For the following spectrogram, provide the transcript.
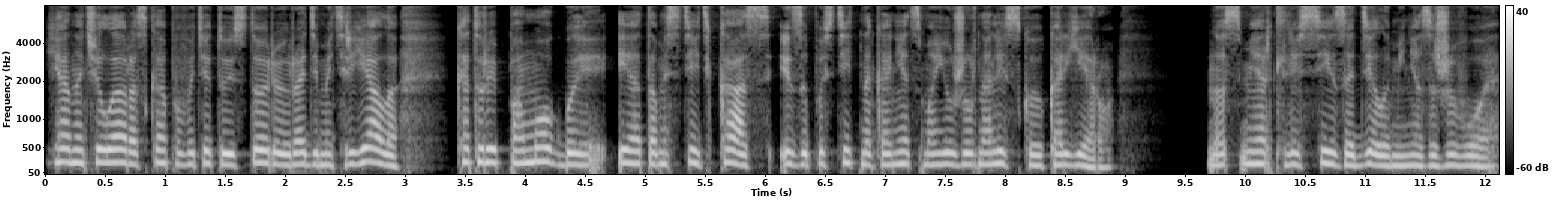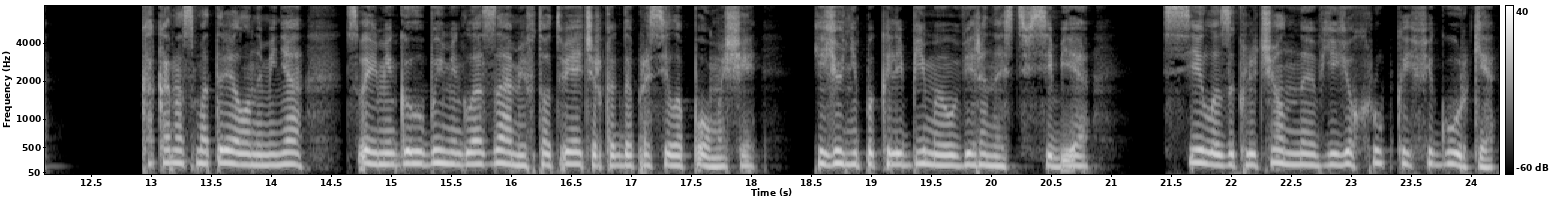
Я начала раскапывать эту историю ради материала, который помог бы и отомстить Касс, и запустить, наконец, мою журналистскую карьеру. Но смерть Люси задела меня за живое. Как она смотрела на меня своими голубыми глазами в тот вечер, когда просила помощи. Ее непоколебимая уверенность в себе, сила, заключенная в ее хрупкой фигурке.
